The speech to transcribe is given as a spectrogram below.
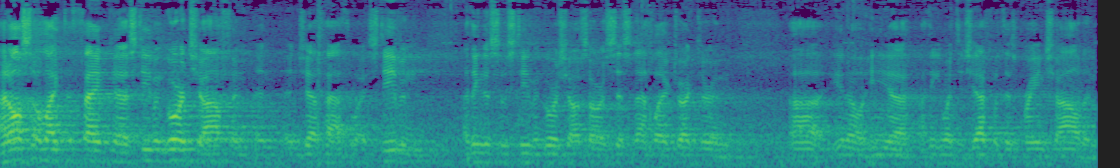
I'd also like to thank uh, Stephen Gorchoff and, and, and Jeff Hathaway. Stephen, I think this was Stephen Gorchoff's our assistant athletic director and uh, you know, he, uh, I think he went to Jeff with this brainchild, and,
